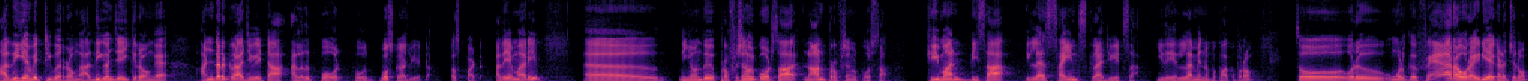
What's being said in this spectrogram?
அதிகம் வெற்றி பெறுறவங்க அதிகம் ஜெயிக்கிறவங்க அண்டர் கிராஜுவேட்டா அல்லது போவர் போஸ்ட் கிராஜுவேட்டா ஃபஸ்ட் பார்ட் அதே மாதிரி நீங்கள் வந்து ப்ரொஃபஷனல் கோர்ஸா நான் ப்ரொஃபஷனல் கோர்ஸா ஹியூமானிட்டிஸா இல்லை சயின்ஸ் கிராஜுவேட்ஸா இது எல்லாமே நம்ம பார்க்க போகிறோம் ஸோ ஒரு உங்களுக்கு ஃபேராக ஒரு ஐடியா கிடச்சிரும்.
